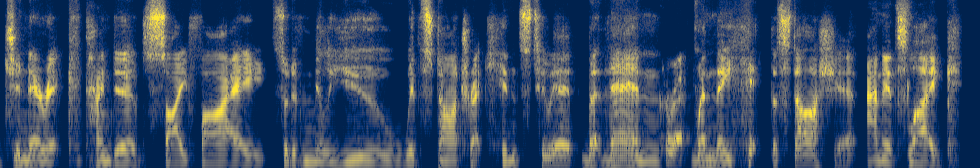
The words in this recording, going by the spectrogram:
generic kind of sci-fi sort of milieu with Star Trek hints to it. But then Correct. when they hit the starship and it's like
